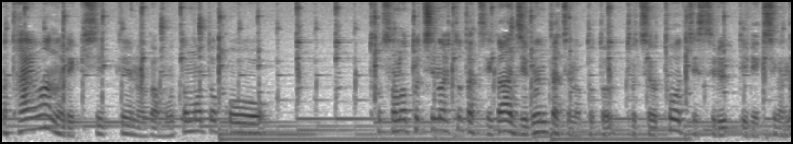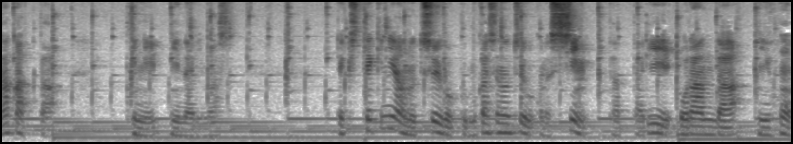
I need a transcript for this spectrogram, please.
まあ、台湾の歴史っていうのがもともとこうその土地の人たちが自分たちの土地を統治するっていう歴史がなかった国になります。歴史的にはあの中国昔の中国の清だったりオランダ日本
